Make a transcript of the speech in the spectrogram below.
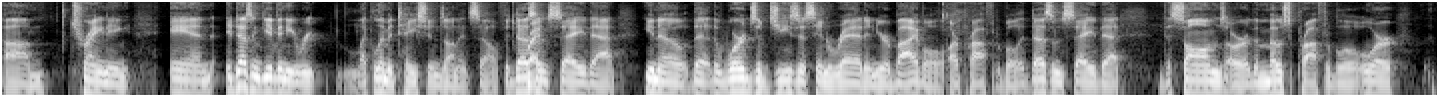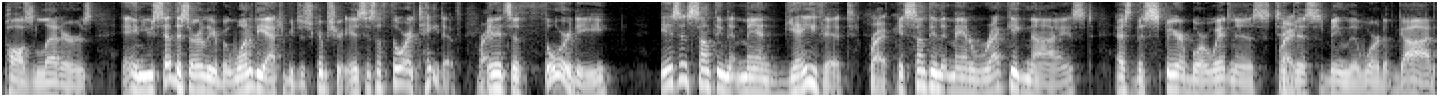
um, training, and it doesn't give any re- like limitations on itself. It doesn't right. say that you know the the words of Jesus in red in your Bible are profitable. It doesn't say that the Psalms are the most profitable or Paul's letters. And you said this earlier, but one of the attributes of Scripture is it's authoritative, right. and its authority isn't something that man gave it. Right. It's something that man recognized as the Spirit bore witness to right. this being the Word of God,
